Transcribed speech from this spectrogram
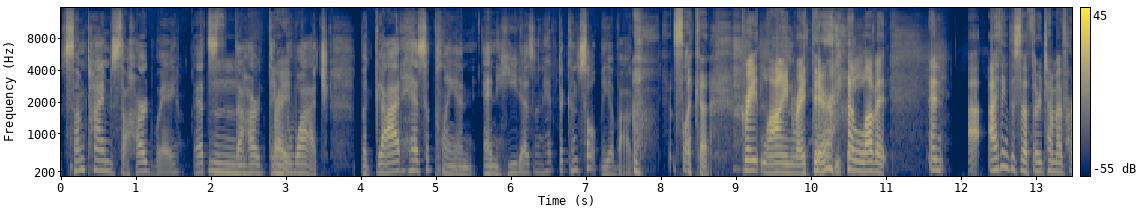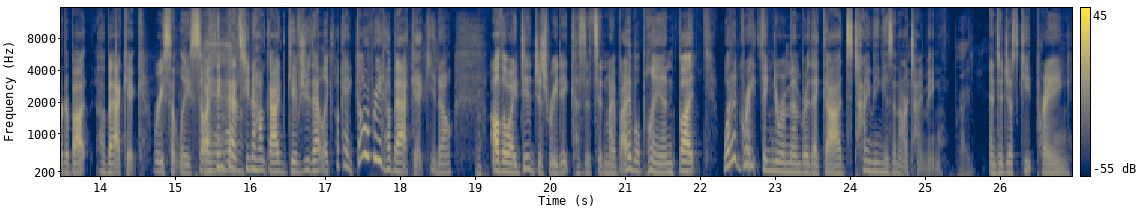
sometimes the hard way. That's the mm, hard thing to watch. But God has a plan and he doesn't have to consult me about it. It's like a great line right there. I love it. And I- think this is the third time I've heard about Habakkuk recently. So I think that's, you know, how God gives you that, like, okay, go read Habakkuk, you know. Hmm. Although I did just read it because it's in my Bible plan. But what a great thing to remember that God's timing is in our timing right. and to just keep praying.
